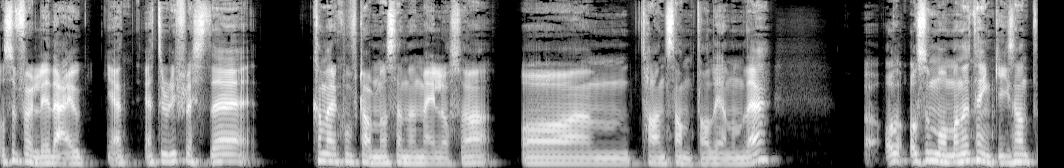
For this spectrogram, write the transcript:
Og selvfølgelig, det er jo Jeg, jeg tror de fleste kan være komfortabel med å sende en mail også, og um, ta en samtale gjennom det. Og, og så må man jo tenke, ikke sant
